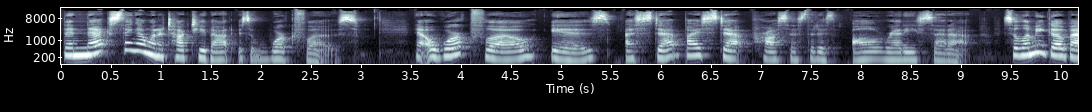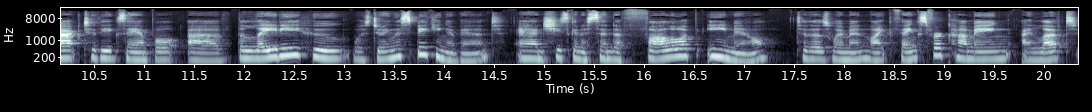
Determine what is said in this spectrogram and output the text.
The next thing I want to talk to you about is workflows. Now, a workflow is a step by step process that is already set up. So let me go back to the example of the lady who was doing the speaking event, and she's going to send a follow up email to those women like, Thanks for coming. I loved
